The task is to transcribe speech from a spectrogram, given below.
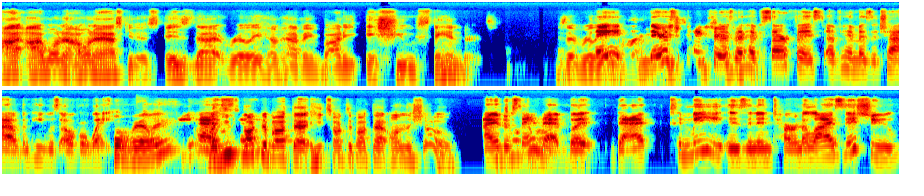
I, I want to I want to ask you this: Is that really him having body issue standards? Is that really? They, there's issue pictures that have surfaced of him as a child and he was overweight. Oh, really? He But he some- talked about that. He talked about that on the show. I He talked understand about- that, but that to me is an internalized issue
